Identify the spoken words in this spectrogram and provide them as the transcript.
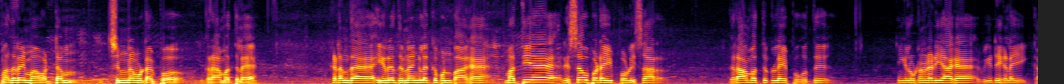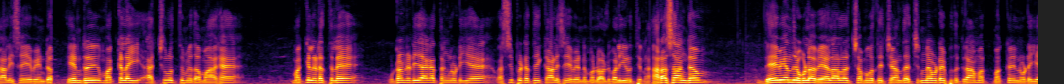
மதுரை மாவட்டம் சின்ன உடைப்பு கிராமத்தில் கடந்த இரு தினங்களுக்கு முன்பாக மத்திய ரிசர்வ் படை போலீசார் கிராமத்துக்குள்ளே புகுந்து நீங்கள் உடனடியாக வீடுகளை காலி செய்ய வேண்டும் என்று மக்களை அச்சுறுத்தும் விதமாக மக்களிடத்தில் உடனடியாக தங்களுடைய வசிப்பிடத்தை காலி செய்ய வேண்டும் என்று வலி- வலியுறுத்தினார். அரசாங்கம் தேவேந்திரகுல வேளாளர் சமூகத்தைச் சேர்ந்த சின்ன உடைப்பு கிராம மக்களினுடைய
